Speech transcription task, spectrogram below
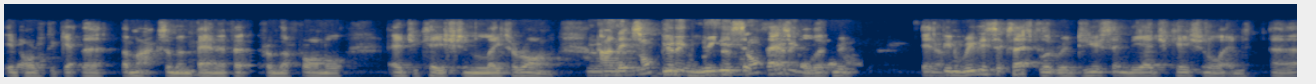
in order to get the, the maximum benefit from the formal education later on. And it's been getting, really successful. Getting, it's yeah. been really successful at reducing the educational in, uh,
